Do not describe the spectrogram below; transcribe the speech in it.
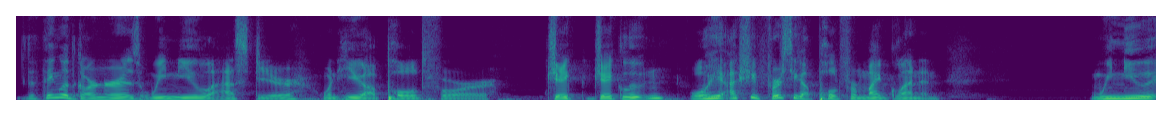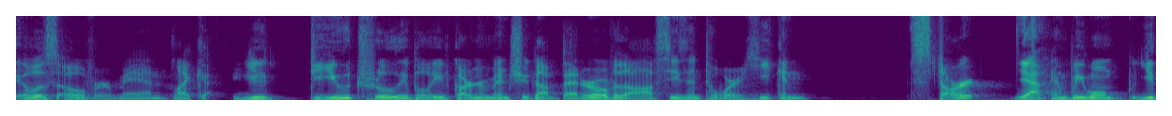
the thing with Gardner is we knew last year when he got pulled for Jake Jake Luton. Well, he actually first he got pulled for Mike Glennon. We knew it was over, man. Like you do you truly believe Gardner Minshew got better over the offseason to where he can start? Yeah. And we won't you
